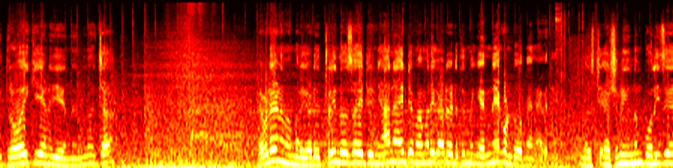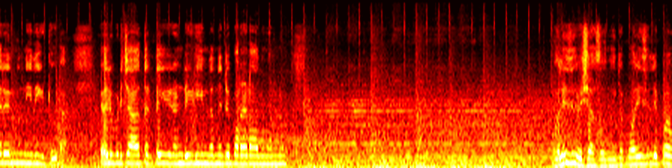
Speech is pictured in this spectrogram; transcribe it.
ഈ ദ്രോഹിക്കുകയാണ് ചെയ്യുന്നത്. എന്ന് വെച്ചാൽ എവിടെയാണ് മെമ്മറി കാർഡ് ഇത്രയും ദിവസമായിട്ട് ഞാനായിട്ട് മെമ്മറി കാർഡ് എടുത്തിട്ടുണ്ടെങ്കിൽ എന്നെ കൊണ്ടുവന്നേനെ അവർ സ്റ്റേഷനിൽ നിന്നും പോലീസുകാരിൽ നിന്നും നീതി കിട്ടൂല. ഇവർ പിടിച്ച് അകത്തിട്ട് ഈ രണ്ട് ഇടിയും തന്നിട്ട് പറയടാന്ന് പറഞ്ഞു. പോലീസിൽ വിശ്വാസമൊന്നുമില്ല. പോലീസിൽ ഇപ്പോൾ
